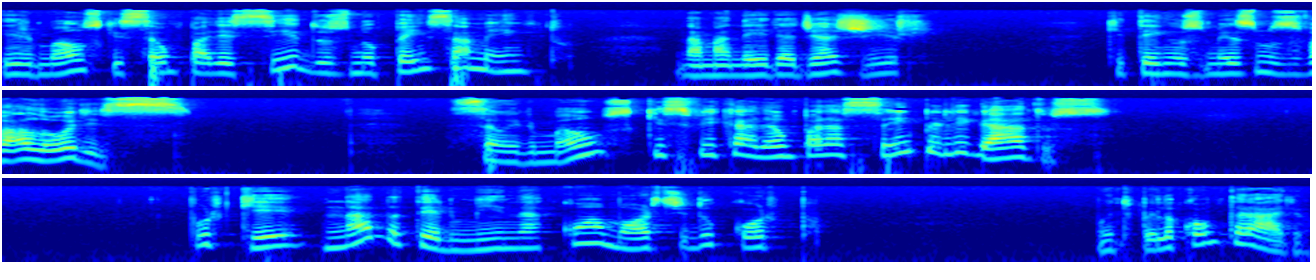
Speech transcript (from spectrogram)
Irmãos que são parecidos no pensamento, na maneira de agir, que têm os mesmos valores são irmãos que ficarão para sempre ligados, porque nada termina com a morte do corpo. Muito pelo contrário,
